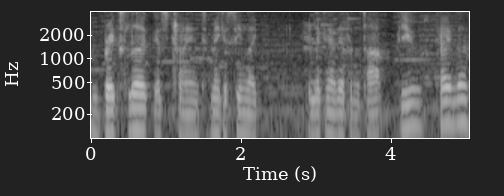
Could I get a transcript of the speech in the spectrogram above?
bricks look is trying to make it seem like you're looking at it from the top view, kinda.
